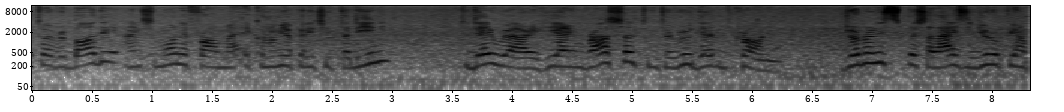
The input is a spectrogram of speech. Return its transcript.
to everybody, I'm Simone from Economia per i cittadini. Today we are here in Brussels to interview David Cronin, journalist specialized in European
